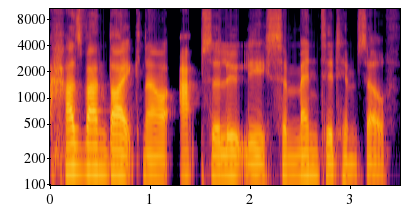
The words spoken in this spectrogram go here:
Has Van Dijk now absolutely cemented himself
